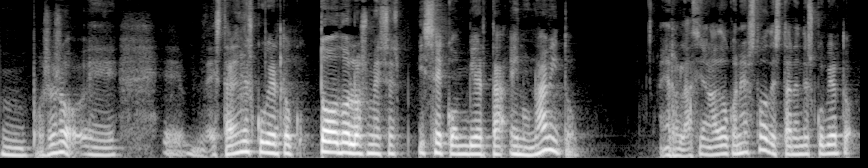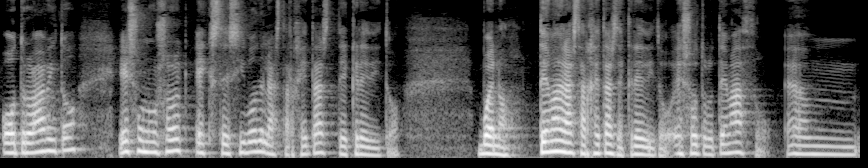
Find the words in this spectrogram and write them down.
mm, pues eso, eh, estar en descubierto todos los meses y se convierta en un hábito relacionado con esto de estar en descubierto, otro hábito es un uso excesivo de las tarjetas de crédito. Bueno, tema de las tarjetas de crédito es otro temazo. Em,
